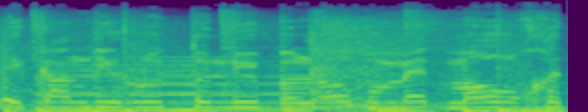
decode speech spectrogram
Ik kan die route nu belopen met mijn.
